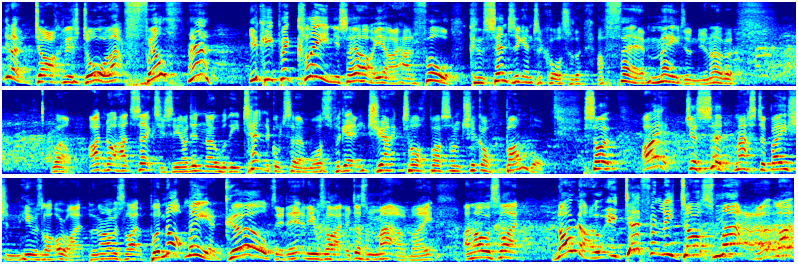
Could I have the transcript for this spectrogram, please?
you don't darken his door that filth, huh? You keep it clean. You say, oh yeah, I had full consenting intercourse with a, a fair maiden, you know, but. Well, I'd not had sex, you see. I didn't know what the technical term was for getting jacked off by some chick off Bumble. So I just said masturbation. He was like, all right. But then I was like, but not me. A girl did it. And he was like, it doesn't matter, mate. And I was like, no, no, it definitely does matter. Like,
